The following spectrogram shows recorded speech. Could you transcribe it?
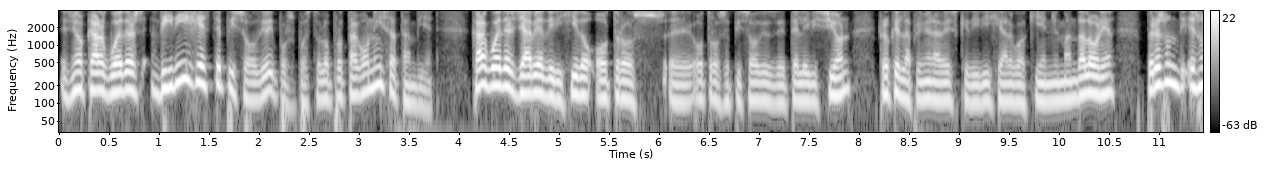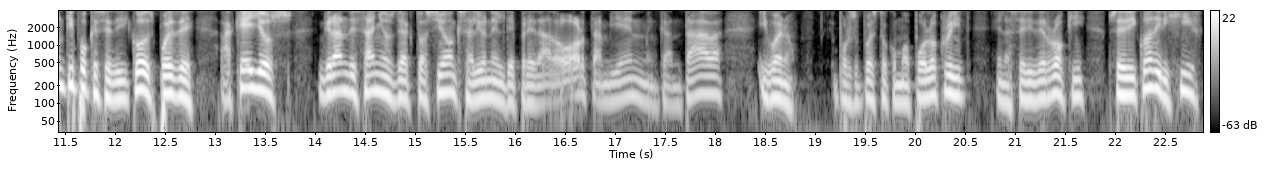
el señor Carl Weathers dirige este episodio y por supuesto lo protagoniza también. Carl Weathers ya había dirigido otros, eh, otros episodios de televisión, creo que es la primera vez que dirige algo aquí en el Mandalorian, pero es un, es un tipo que se dedicó después de aquellos grandes años de actuación que salió en El Depredador también, me encantaba, y bueno, por supuesto, como Apollo Creed en la serie de Rocky, se dedicó a dirigir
